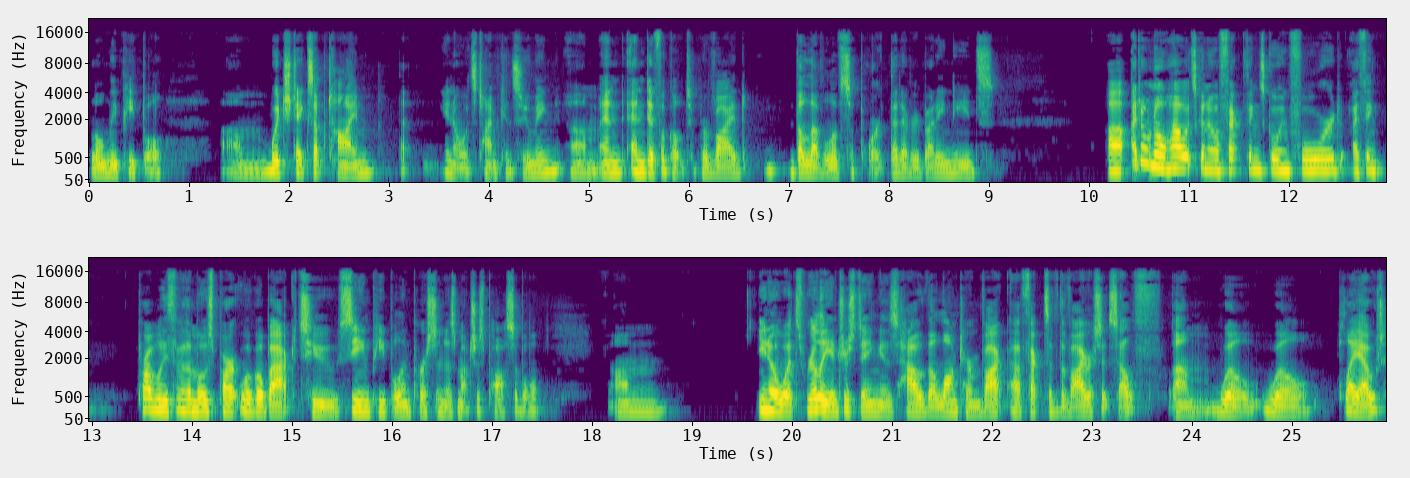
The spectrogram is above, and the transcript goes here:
lonely people, um, which takes up time. That you know, it's time consuming um, and and difficult to provide the level of support that everybody needs. Uh, I don't know how it's going to affect things going forward. I think probably for the most part we'll go back to seeing people in person as much as possible. Um, you know what's really interesting is how the long term vi- effects of the virus itself um, will will play out.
